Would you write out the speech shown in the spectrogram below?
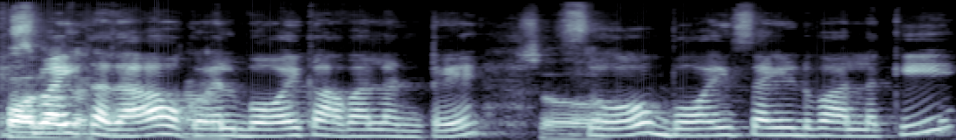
ఫాలో కదా ఒకవేళ బాయ్ కావాలంటే. సో బాయ్ సైడ్ వాళ్ళకి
